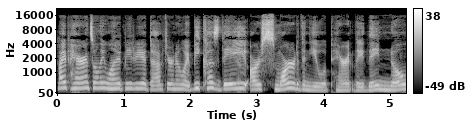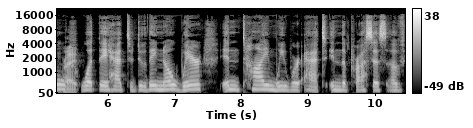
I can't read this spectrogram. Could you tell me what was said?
my parents only wanted me to be a doctor and a lawyer because they Yeah. are smarter than you apparently they know Right. what they had to do they know where in time we were at in the process of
